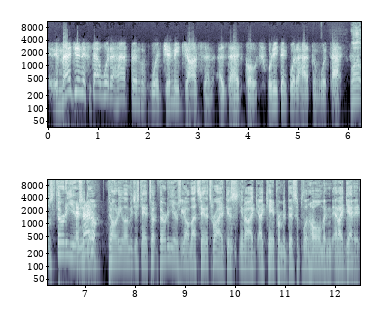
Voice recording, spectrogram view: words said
Imagine if that would have happened with Jimmy Johnson as the head coach. What do you think would have happened with that? Well, it was 30 years And ago, Tony. Let me just add, t- 30 years ago. I'm not saying it's right because you know I, I came from a disciplined home and, and I get it.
